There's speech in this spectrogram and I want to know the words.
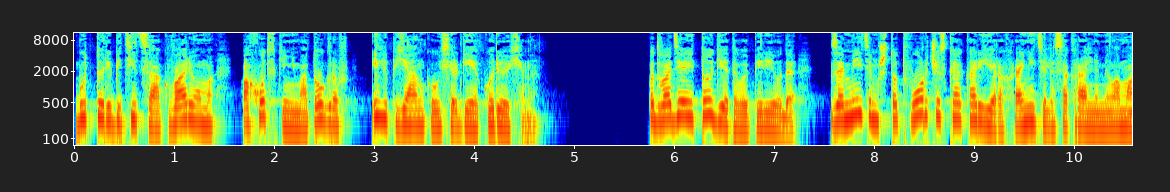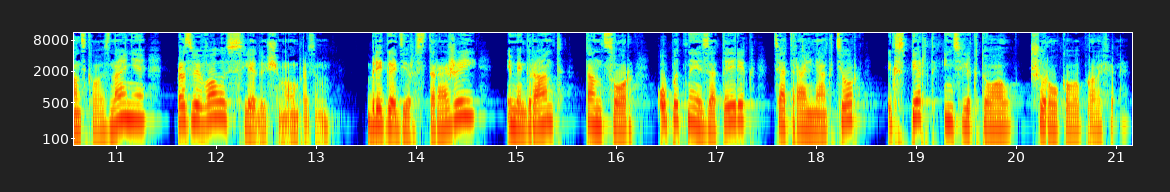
будь то репетиция аквариума, поход в кинематограф или пьянка у Сергея Курехина. Подводя итоги этого периода, заметим, что творческая карьера хранителя сакрально-меломанского знания развивалась следующим образом. Бригадир сторожей, эмигрант, танцор, опытный эзотерик, театральный актер, эксперт-интеллектуал широкого профиля.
